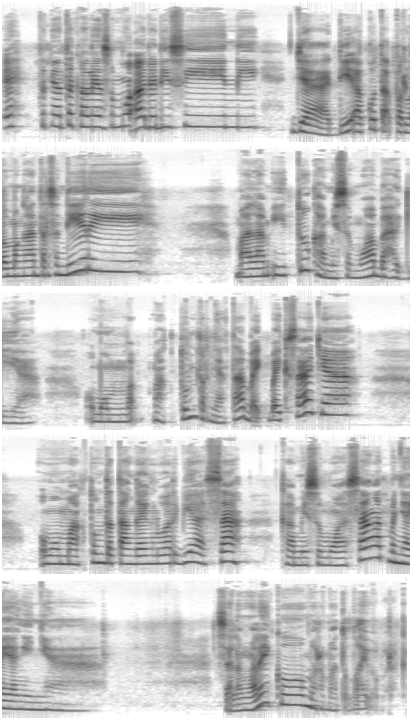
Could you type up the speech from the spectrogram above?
Eh, ternyata kalian semua ada di sini. Jadi aku tak perlu mengantar sendiri. Malam itu kami semua bahagia Umum Maktum ternyata baik-baik saja. Umum Maktum tetangga yang luar biasa. Kami semua sangat menyayanginya. Assalamualaikum warahmatullahi wabarakatuh.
